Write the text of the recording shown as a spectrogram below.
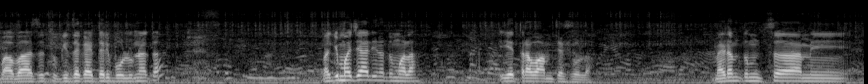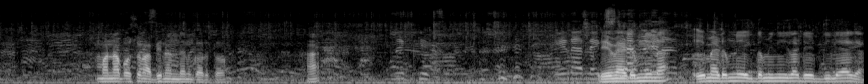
बाबा असं चुकीचं काहीतरी बोलू नका. बाकी मजा आली ना तुम्हाला? येत राहा आमच्या शोला मॅडम तुमचं आम्ही मनापासून अभिनंदन करतो. हां? हे मॅडमनी ना. हे मॅडमनी एकदम हिला डेट दिली आहे का?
